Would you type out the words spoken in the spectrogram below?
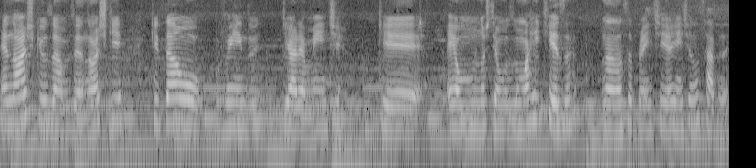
é nós que usamos, é nós que que estamos vendo diariamente que é nós temos uma riqueza na nossa frente e a gente não sabe, né?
